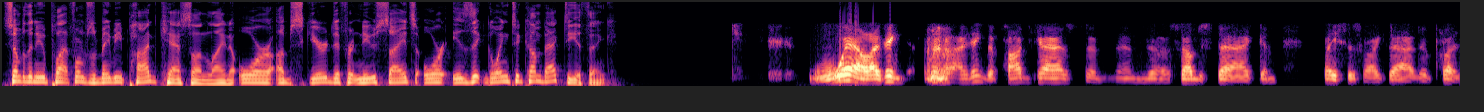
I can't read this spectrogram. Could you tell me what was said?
some of the new platforms, with maybe podcasts online, or obscure different news sites, or is it going to come back? Do you think? Well, I think I think the podcasts and, and uh, Substack and places like that, the, pl-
